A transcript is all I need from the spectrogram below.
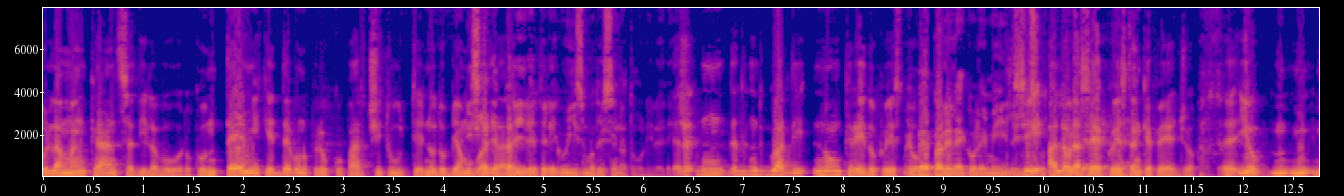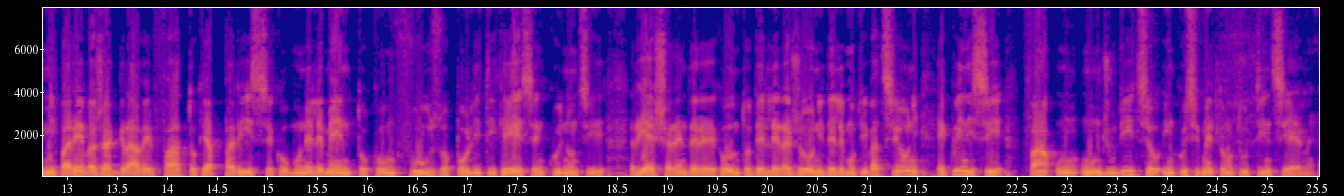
con la mancanza di lavoro, con temi che devono preoccuparci tutti e noi dobbiamo Rischia guardare... di apparire per egoismo dei senatori, lei dice. Mm, guardi, non credo questo... Beh, poi le leggo le mail Sì, allora se è questo eh. anche peggio. Eh, io, m- mi pareva già grave il fatto che apparisse come un elemento confuso, politichese, in cui non si riesce a rendere conto delle ragioni, delle motivazioni e quindi si fa un, un giudizio in cui si mettono tutti insieme.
